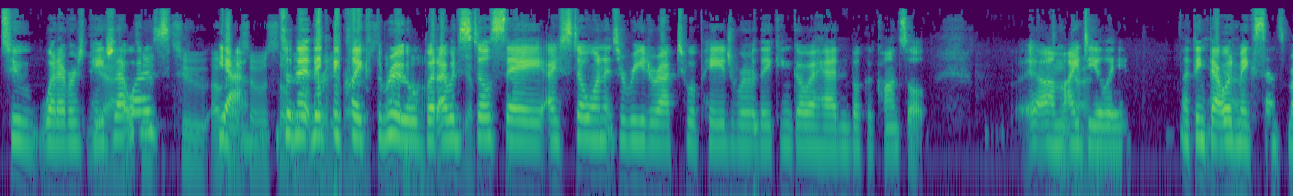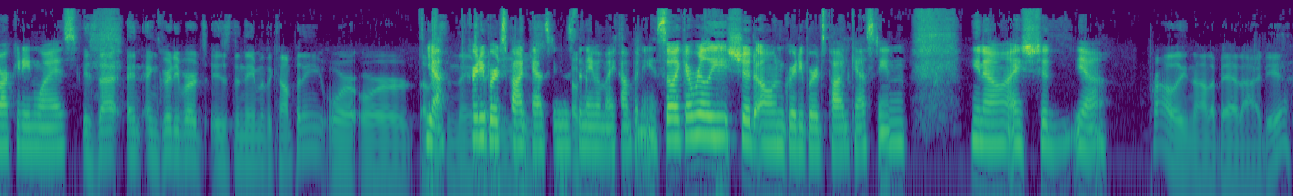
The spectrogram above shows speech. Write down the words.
to whatever page yeah, that was. To, to okay, yeah, so, so that they could click through. But I would yep. still say I still want it to redirect to a page where they can go ahead and book a consult. Um, okay. ideally. I think that yeah. would make sense marketing wise. Is that and, and Gritty Birds is the name of the company or or yeah, Gritty Birds Podcasting use? is okay. the name of my company. So like I really should own Gritty Birds Podcasting. You know, I should yeah. Probably not a bad idea.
